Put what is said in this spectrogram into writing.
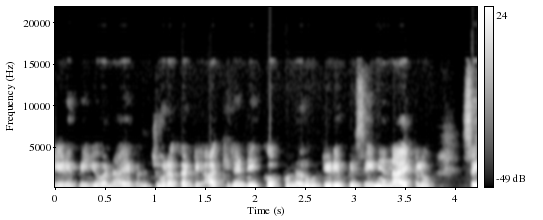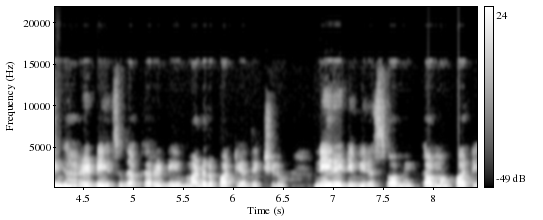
టీడీపీ యువ నాయకులు జూలకంటి అక్కిరెడ్డి కొప్పునూరు టీడీపీ సీనియర్ నాయకులు సింగారెడ్డి సుధాకర్ రెడ్డి మండల పార్టీ అధ్యక్షులు నేరెడ్డి వీరస్వామి ఖమ్మం పార్టీ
